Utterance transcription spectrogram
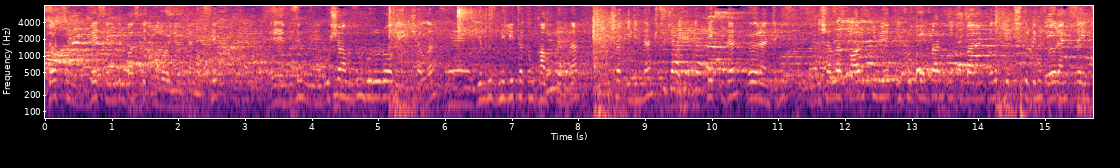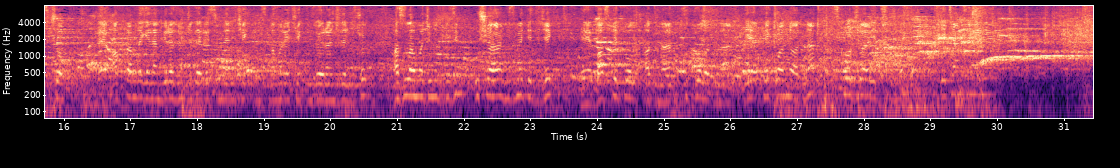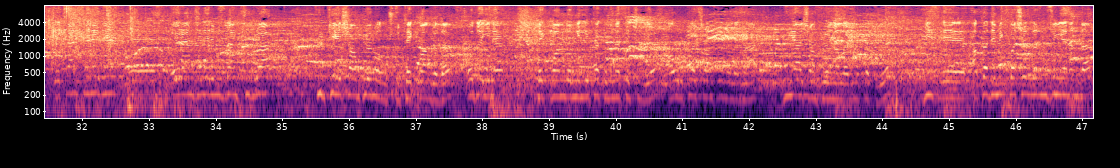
4 senedir, 5 senedir basketbol oynuyor kendisi. E, bizim e, uşağımızın gururu oluyor inşallah. E, Yıldız Milli Takım kamplarına Uşak ilinden tek giden öğrencimiz. İnşallah Faruk gibi ilkokuldan itibaren alıp yetiştirdiğimiz öğrenci sayımız çok. E, alttan da gelen biraz önce de resimlerini çektiğimiz, kameraya çektiğimiz öğrencilerimiz çok. Asıl amacımız bizim uşağa hizmet edecek e, basketbol adına, futbol adına, diğer tekvando adına sporcular yetiştirmek. Geçen sene Türkiye şampiyon olmuştu tekvandoda. O da yine tekvando milli takımına seçiliyor. Avrupa şampiyonalarına, dünya şampiyonalarına katılıyor. Biz e, akademik başarılarımızın yanında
